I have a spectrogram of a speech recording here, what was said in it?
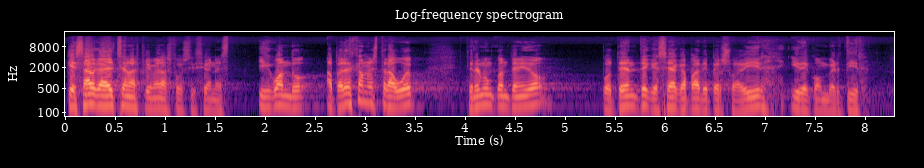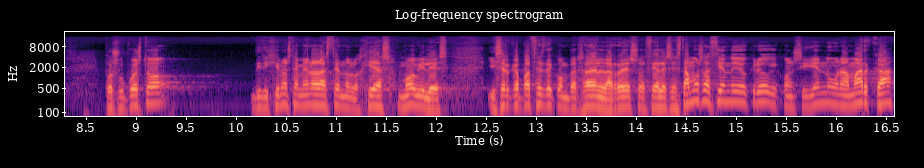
que salga Elche en las primeras posiciones. Y que cuando aparezca nuestra web, tener un contenido potente que sea capaz de persuadir y de convertir. Por supuesto, dirigirnos también a las tecnologías móviles y ser capaces de conversar en las redes sociales. Estamos haciendo, yo creo que consiguiendo una marca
